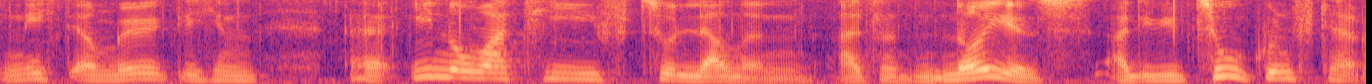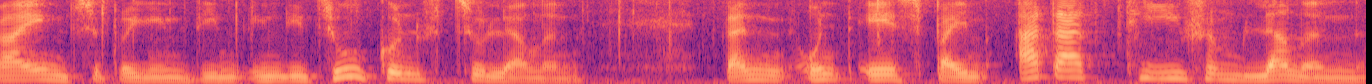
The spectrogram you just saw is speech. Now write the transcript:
nicht ermöglichen, äh, innovativ zu lernen, also Neues, also die Zukunft hereinzubringen, die, in die Zukunft zu lernen, dann, und es beim adaptiven Lernen,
